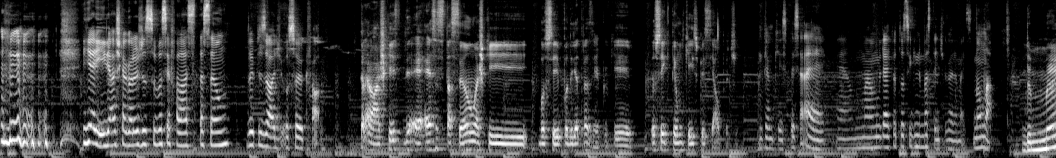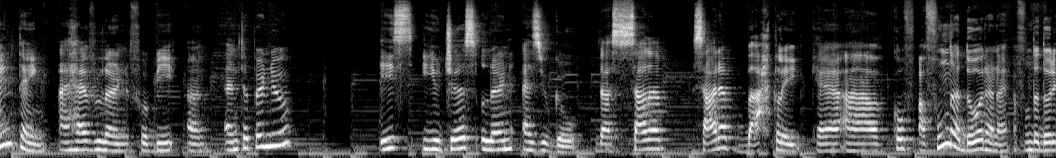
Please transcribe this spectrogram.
e aí, eu acho que agora é justo você falar a citação do episódio, ou sou eu que falo? Então, eu acho que é- essa citação, acho que você poderia trazer, porque eu sei que tem um quê especial pra ti. Então, que especial? É, é uma mulher que eu tô seguindo bastante agora, mas vamos lá. The main thing I have learned for be an entrepreneur is you just learn as you go. Da Sarah, Sarah Barclay, que é a, a fundadora, né? A fundadora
